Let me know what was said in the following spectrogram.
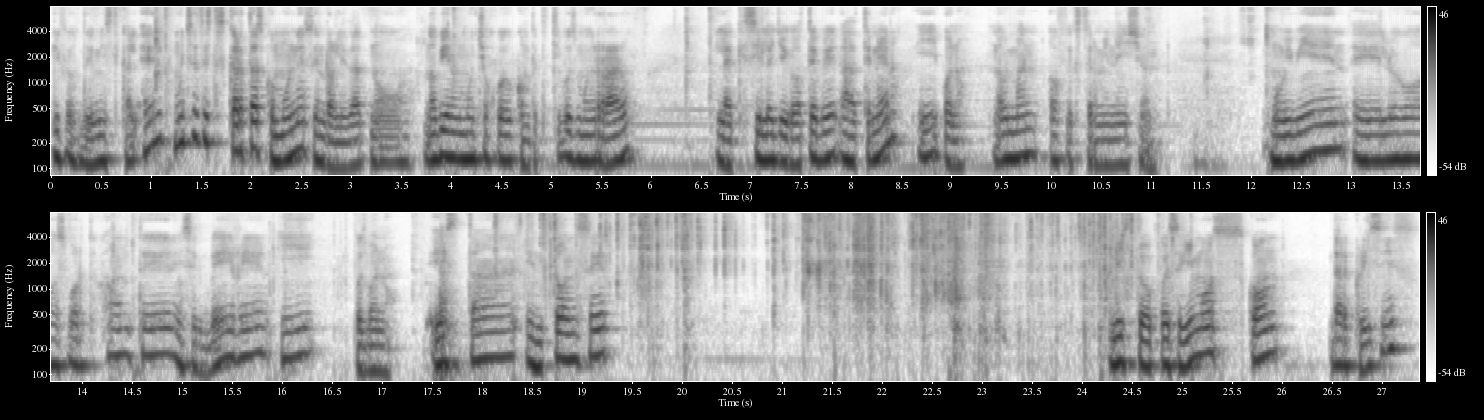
Gift of the Mystical Elf. Muchas de estas cartas comunes en realidad no, no vieron mucho juego competitivo, es muy raro. La que sí la llegó a tener. Y bueno, Norman of Extermination. Muy bien. Eh, luego Sword Hunter, Insect Barrier. Y pues bueno, esta entonces... Listo, pues seguimos con Dark Crisis.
